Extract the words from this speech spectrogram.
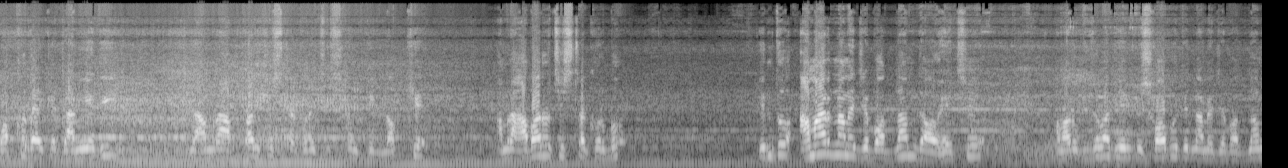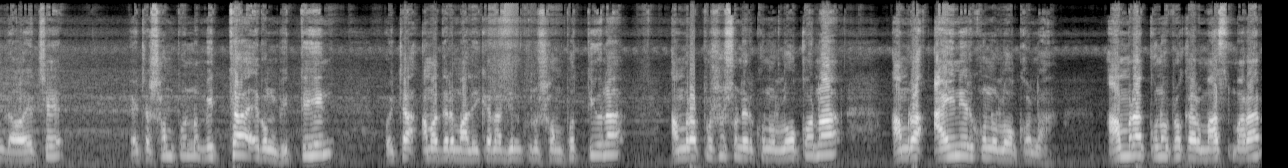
পক্ষদয়কে জানিয়ে দিই যে, আমরা আপ্রাণ চেষ্টা করেছি শান্তির লক্ষ্যে। আমরা আবারও চেষ্টা করব। কিন্তু আমার নামে যে বদনাম দেওয়া হয়েছে আমার উপজেলা বিএনপি সভাপতির নামে যে বদনাম দেওয়া হয়েছে, এটা সম্পূর্ণ মিথ্যা এবং ভিত্তিহীন। ওইটা আমাদের মালিকানাধীন কোনো সম্পত্তিও না, আমরা প্রশাসনের কোনো লোকও না, আমরা আইনের কোনো লোকও না। আমরা কোনো প্রকার মাছ মারার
